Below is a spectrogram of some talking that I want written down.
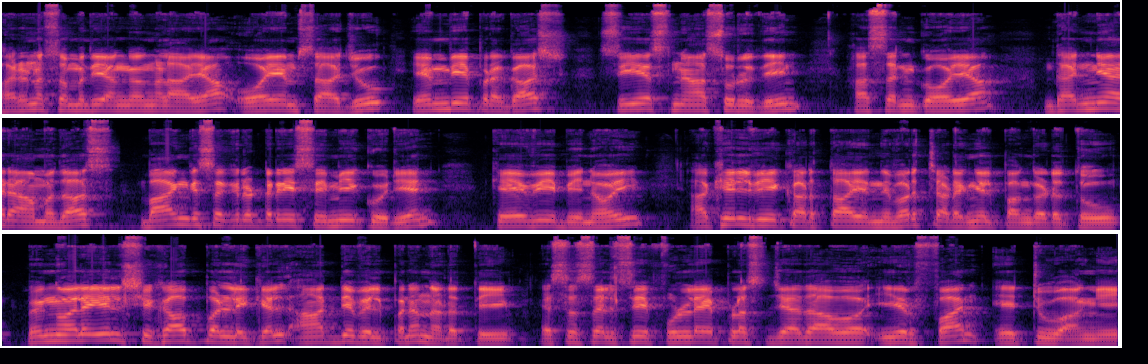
ഭരണസമിതി അംഗങ്ങളായ O M Saju M V Prakash C S Nasuruddin Hasan Koya Dhanya Ramadas bank secretary Simi Kurian K V Binoy Akhil V Kartha എന്നിവർ ചടങ്ങിൽ പങ്കെടുത്തു. വെങ്ങോലയിൽ ഷിഹാബ് പള്ളിക്കൽ ആദ്യ വിൽപ്പന നടത്തി. S S L C full A plus ജേതാവ് ഇർഫാൻ ഏറ്റുവാങ്ങി.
